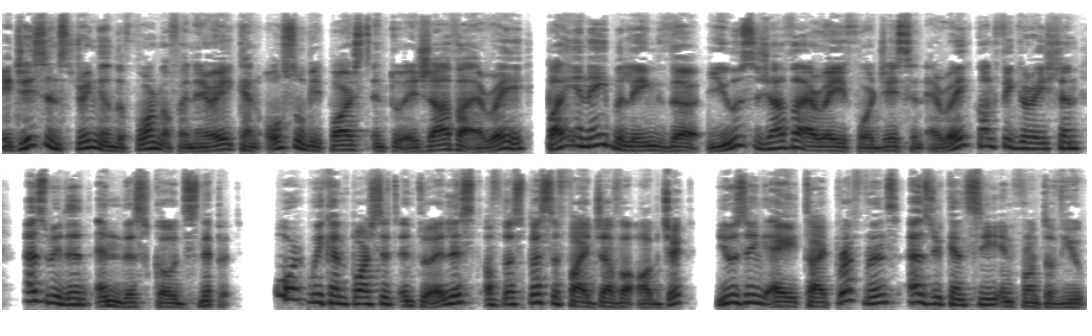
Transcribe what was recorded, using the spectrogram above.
A JSON string in the form of an array can also be parsed into a Java array by enabling the use Java array for JSON array configuration as we did in this code snippet. Or we can parse it into a list of the specified Java object using a type reference as you can see in front of you.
